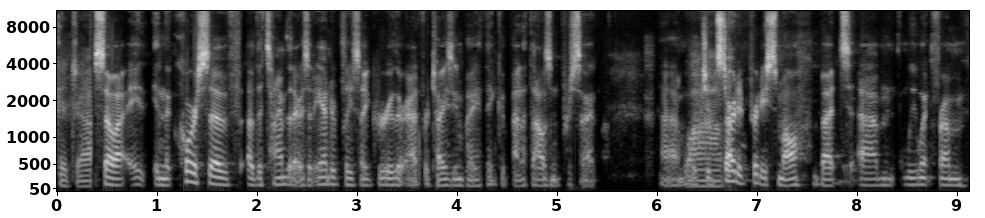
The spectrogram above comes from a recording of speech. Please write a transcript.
Good job. So I, in the course of of the time that I was at Android Police, I grew their advertising by I think about a thousand percent, um, which Wow. had started pretty small, but um, we went from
